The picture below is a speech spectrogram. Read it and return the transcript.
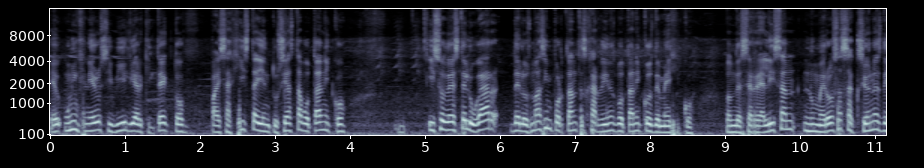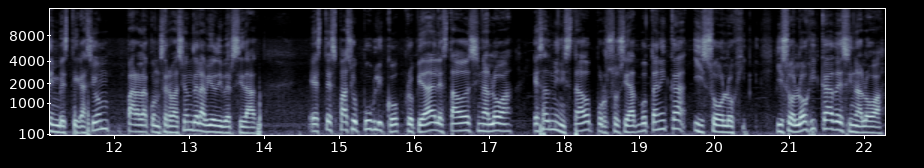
eh, un ingeniero civil y arquitecto, paisajista y entusiasta botánico, hizo de este lugar de los más importantes jardines botánicos de México, donde se realizan numerosas acciones de investigación para la conservación de la biodiversidad. Este espacio público, propiedad del Estado de Sinaloa, es administrado por Sociedad Botánica y, Zoológica de Sinaloa,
